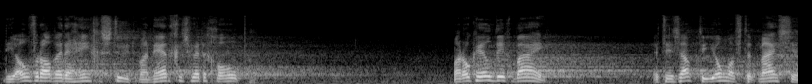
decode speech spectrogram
die overal werden heen gestuurd, maar nergens werden geholpen. Maar ook heel dichtbij. Het is ook de jongen of het meisje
